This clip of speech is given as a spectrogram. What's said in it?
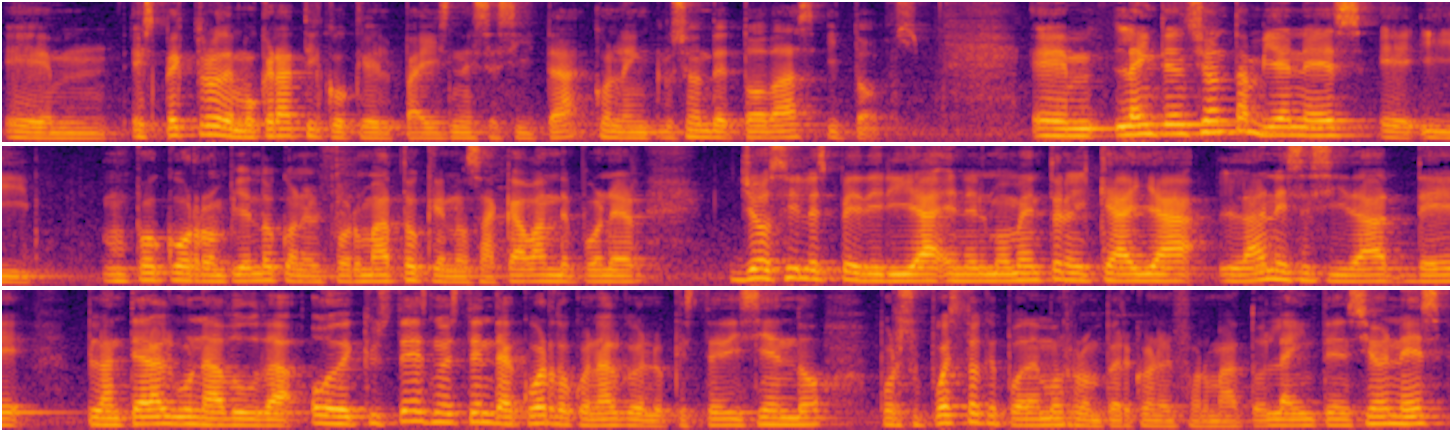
em, espectro democrático que el país necesita con la inclusión de todas y todos. Em, la intención también es, eh, y un poco rompiendo con el formato que nos acaban de poner, yo sí les pediría en el momento en el que haya la necesidad de plantear alguna duda o de que ustedes no estén de acuerdo con algo de lo que esté diciendo, por supuesto que podemos romper con el formato. La intención es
